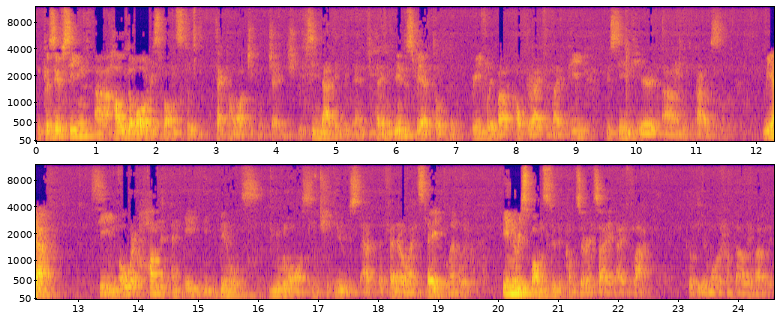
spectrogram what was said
because you've seen uh, how the law responds to technological change. You've seen that in the entertainment industry. I talked briefly about copyright and IP. You see it here um, with privacy. We have seen over 180 bills, new laws introduced at the federal and state level in response to the concerns I, I flagged. You'll hear more from Dali about it.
